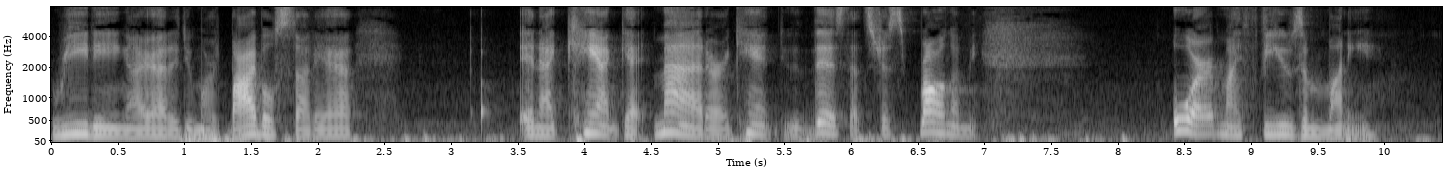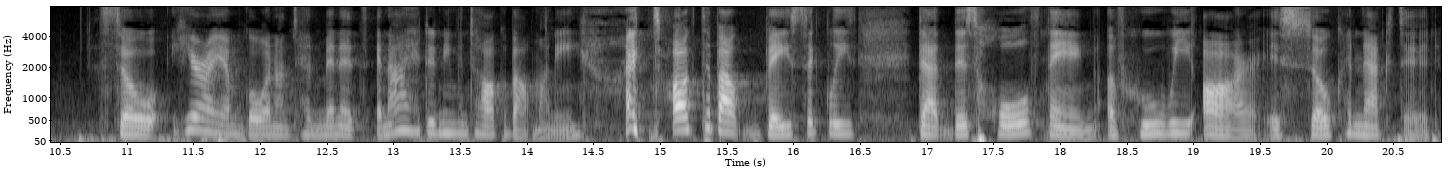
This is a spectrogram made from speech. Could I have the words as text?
reading. I got to do more Bible study. I, and I can't get mad or I can't do this. That's just wrong on me. Or my views of money. So here I am going on 10 minutes, and I didn't even talk about money. I talked about basically that this whole thing of who we are is so connected.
